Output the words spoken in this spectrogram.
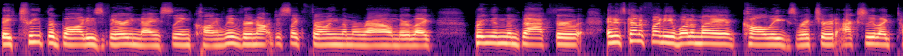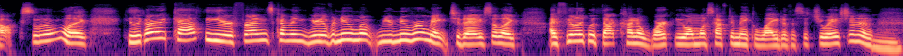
they treat their bodies very nicely and kindly they're not just like throwing them around they're like bringing them back they're and it's kind of funny one of my colleagues richard actually like talks to them like he's like all right kathy your friend's coming you have a new your new roommate today. So like i feel like with that kind of work you almost have to make light of the situation and mm,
